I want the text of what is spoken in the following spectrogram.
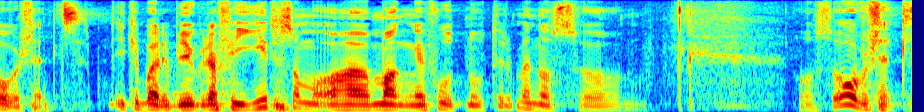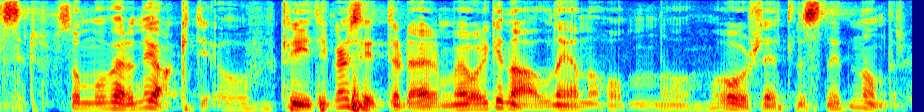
oversettelser. Ikke bare biografier, som må ha mange fotnoter, men også, også oversettelser, som må være nøyaktige. Og kritikeren sitter der med originalen i ene hånden og oversettelsen i den andre.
